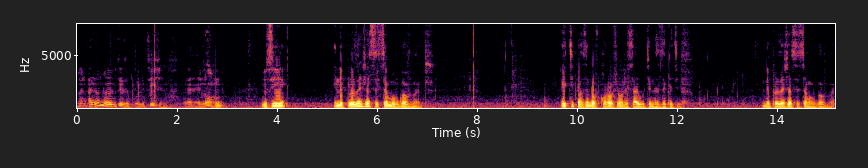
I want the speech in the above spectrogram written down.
Well, I don't know if it is the politicians uh, alone. You see, in the presidential system of government, 80% of corruption resides within executive in the presidential system of government,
